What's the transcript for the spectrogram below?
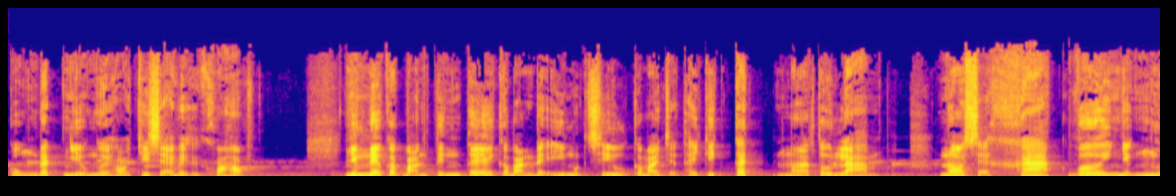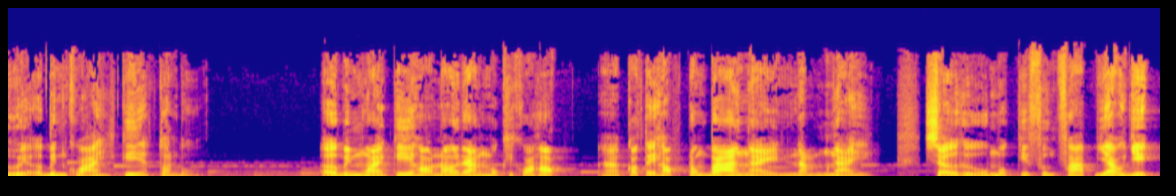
cũng rất nhiều người họ chia sẻ về cái khoa học. Nhưng nếu các bạn tinh tế, các bạn để ý một xíu, các bạn sẽ thấy cái cách mà tôi làm nó sẽ khác với những người ở bên ngoài kia toàn bộ ở bên ngoài kia họ nói rằng một cái khóa học à, có thể học trong 3 ngày 5 ngày. Sở hữu một cái phương pháp giao dịch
